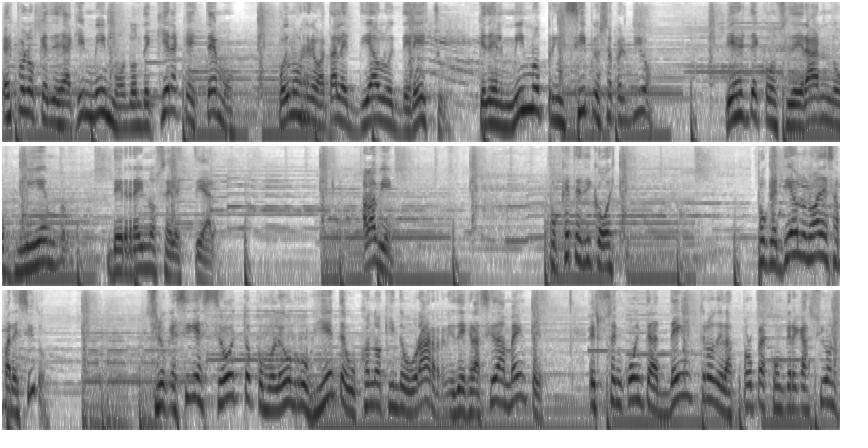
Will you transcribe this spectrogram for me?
Es por lo que desde aquí mismo, donde quiera que estemos, podemos arrebatarle al diablo el derecho que desde el mismo principio se perdió, y es el de considerarnos miembros del reino celestial. Ahora bien, ¿por qué te digo esto? Porque el diablo no ha desaparecido, sino que sigue suelto como león rugiente buscando a quien devorar, y desgraciadamente eso se encuentra dentro de las propias congregaciones.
